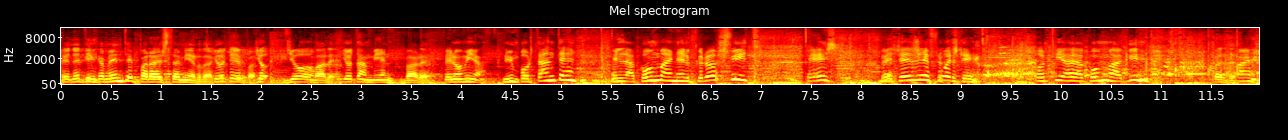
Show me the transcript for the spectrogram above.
genéticamente para esta mierda. Yo, te- yo, yo, vale. yo también. Vale. Pero mira, lo importante en la comba, en el crossfit, es meterle fuerte. Hostia, la comba aquí. Ay.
